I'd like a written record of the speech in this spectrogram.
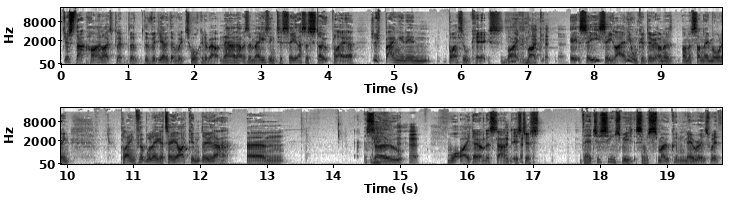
just that highlights clip, the the video that we're talking about now, that was amazing to see. That's a Stoke player just banging in bicycle kicks. Like like it's easy. Like anyone could do it on a on a Sunday morning playing football league. I tell you, I couldn't do that. Um, so what I don't understand is just there just seems to be some smoke and mirrors with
